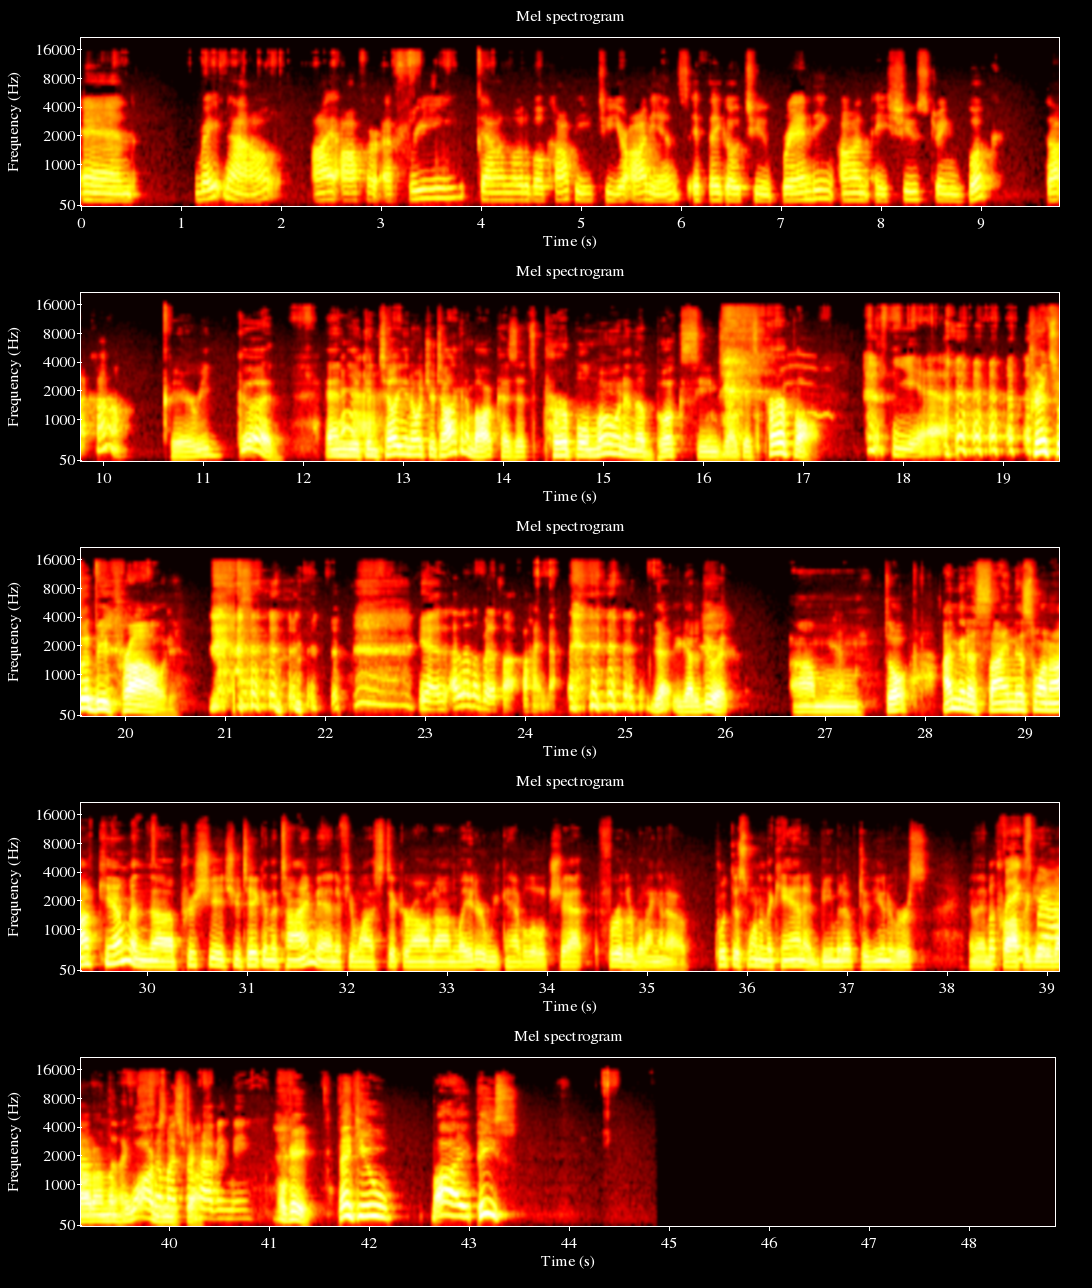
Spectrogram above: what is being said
And right now, I offer a free downloadable copy to your audience if they go to brandingonashoestringbook.com. Very good. And yeah. you can tell you know what you're talking about because it's purple moon and the book seems like it's purple. yeah. Prince would be proud. yeah, a little bit of thought behind that. yeah, you got to do it. Um, yeah. So I'm going to sign this one off, Kim, and uh, appreciate you taking the time. And if you want to stick around on later, we can have a little chat further. But I'm going to put this one in the can and beam it up to the universe, and then well, propagate thanks, it out on the thanks blogs so much and stuff. for having me. Okay, thank you. Bye. Peace.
